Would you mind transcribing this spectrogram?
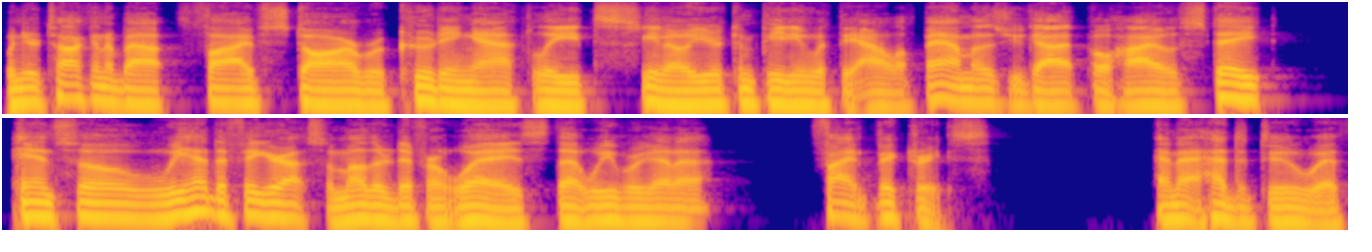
when you're talking about five star recruiting athletes, you know, you're competing with the Alabamas, you got Ohio State. And so we had to figure out some other different ways that we were going to find victories. And that had to do with,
